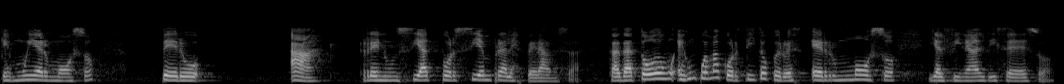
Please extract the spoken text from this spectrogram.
que es muy hermoso, pero, ah, renunciad por siempre a la esperanza. Es un poema cortito, pero es hermoso, y al final dice eso.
